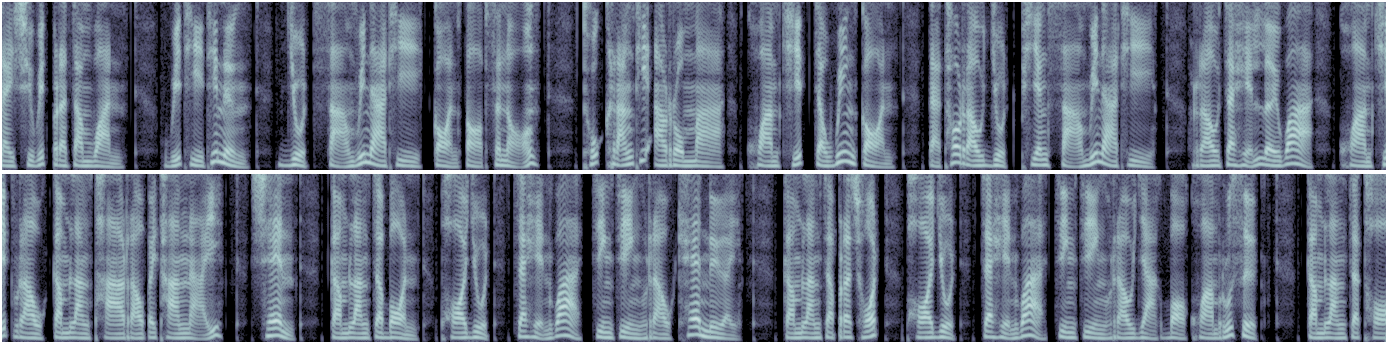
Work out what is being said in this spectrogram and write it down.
ในชีวิตประจำวัน วิธีที่ 1 หยุด 3 วินาทีก่อนตอบสนอง ทุกครั้งที่อารมณ์มา ความคิดจะวิ่งก่อน แต่ถ้าเราหยุดเพียง 3 วินาที เราจะเห็นเลยว่า ความคิดเรากำลังพาเราไปทางไหน เช่นกำลังจะบ่นพอหยุดจะเห็นว่าจริงๆ เราแค่เหนื่อยกำลังจะประชด พอหยุดจะเห็นว่าจริงๆ เราอยากบอกความรู้สึกกำลังจะท้อ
